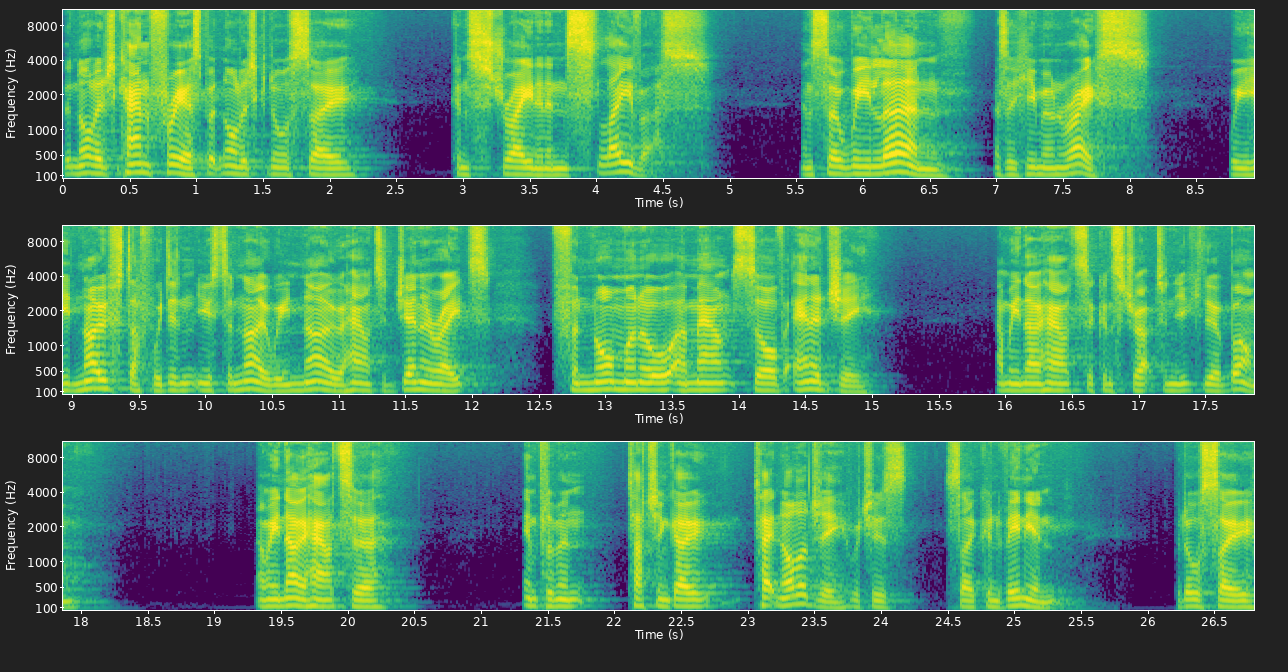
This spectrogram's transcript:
That knowledge can free us, but knowledge can also constrain and enslave us. And so we learn as a human race we know stuff we didn't used to know. We know how to generate phenomenal amounts of energy. And we know how to construct a nuclear bomb. And we know how to implement touch and go technology, which is so convenient, but also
